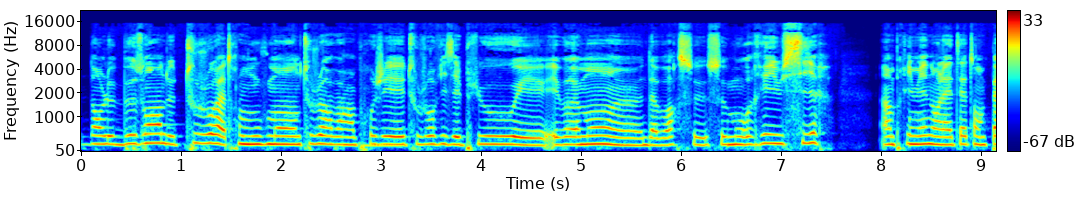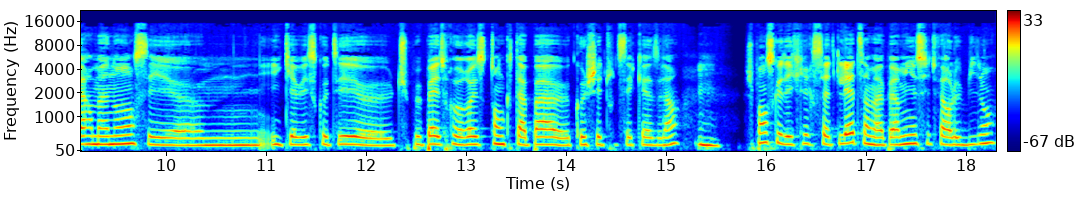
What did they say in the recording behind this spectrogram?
dans le besoin de toujours être en mouvement, toujours avoir un projet, toujours viser plus haut et, et vraiment euh, d'avoir ce, ce mot réussir imprimé dans la tête en permanence et, euh, et qu'il y avait ce côté euh, tu peux pas être heureuse tant que t'as pas euh, coché toutes ces cases là. Mhm. Je pense que d'écrire cette lettre, ça m'a permis aussi de faire le bilan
